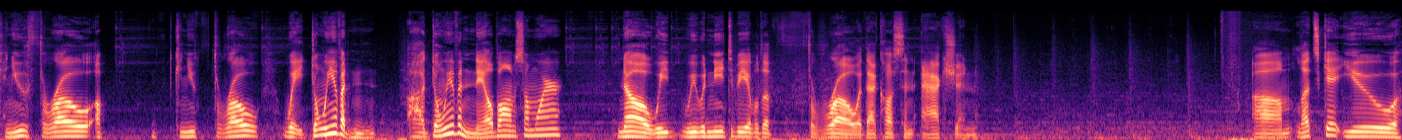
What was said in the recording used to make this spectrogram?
Can you throw a... Can you throw... Wait, don't we have a... Uh, don't we have a nail bomb somewhere? No, we, we would need to be able to throw. At that costs an action. Um, let's get you...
